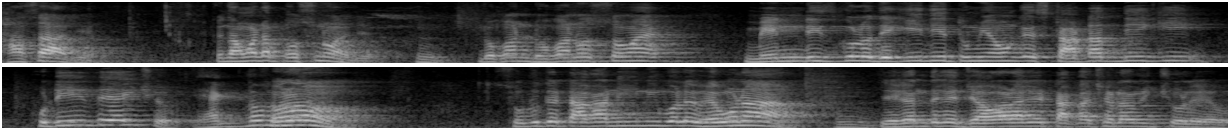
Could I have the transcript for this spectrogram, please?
খাসা আছে। কিন্তু আমার একটা প্রশ্ন আছে। দোকান ঢোকানোর সময় মেন ডিশগুলো দেখিয়ে দিয়ে তুমি আমাকে স্টার্টার দিয়ে কি ফুটিয়ে দিতে চাইছো? একদম শোনো শুরুতে টাকা নিয়ে নি বলে ভেবো না। যেখান থেকে যাওয়ার আগে টাকা ছাড়া আমি চলে যাব।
